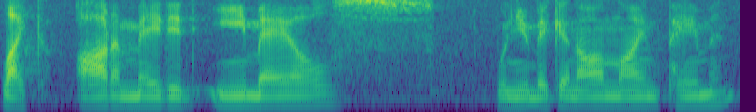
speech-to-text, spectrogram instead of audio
Like automated emails when you make an online payment?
